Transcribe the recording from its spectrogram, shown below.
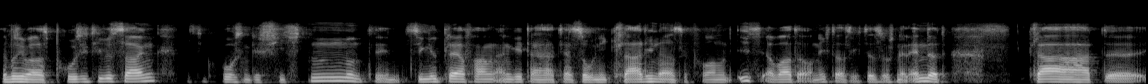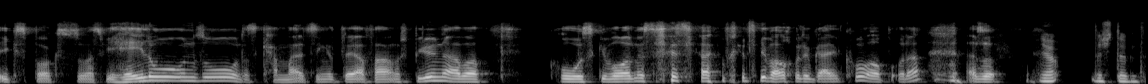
da muss ich mal was Positives sagen, was die großen Geschichten und den Singleplayer-Erfahrungen angeht, da hat ja Sony klar die Nase vorn und ich erwarte auch nicht, dass sich das so schnell ändert. Klar hat äh, Xbox sowas wie Halo und so und das kann man als Singleplayer-Erfahrung spielen, aber groß geworden ist es ja im Prinzip auch mit dem geilen Koop, oder? Also. Ja, das stimmt.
